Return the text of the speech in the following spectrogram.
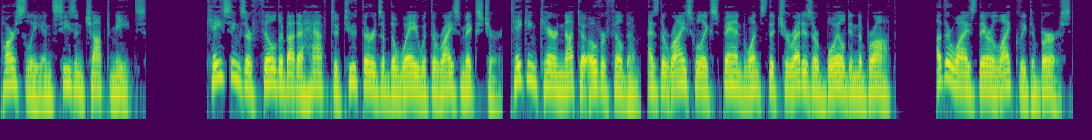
parsley and seasoned chopped meats. Casings are filled about a half to two-thirds of the way with the rice mixture, taking care not to overfill them, as the rice will expand once the churetas are boiled in the broth—otherwise they are likely to burst.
